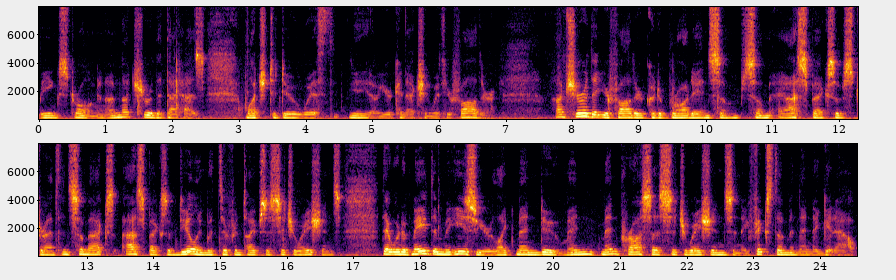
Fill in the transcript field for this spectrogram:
being strong. And I'm not sure that that has much to do with you know your connection with your father. I'm sure that your father could have brought in some some aspects of strength and some aspects of dealing with different types of situations that would have made them easier, like men do. Men men process situations and they fix them and then they get out.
